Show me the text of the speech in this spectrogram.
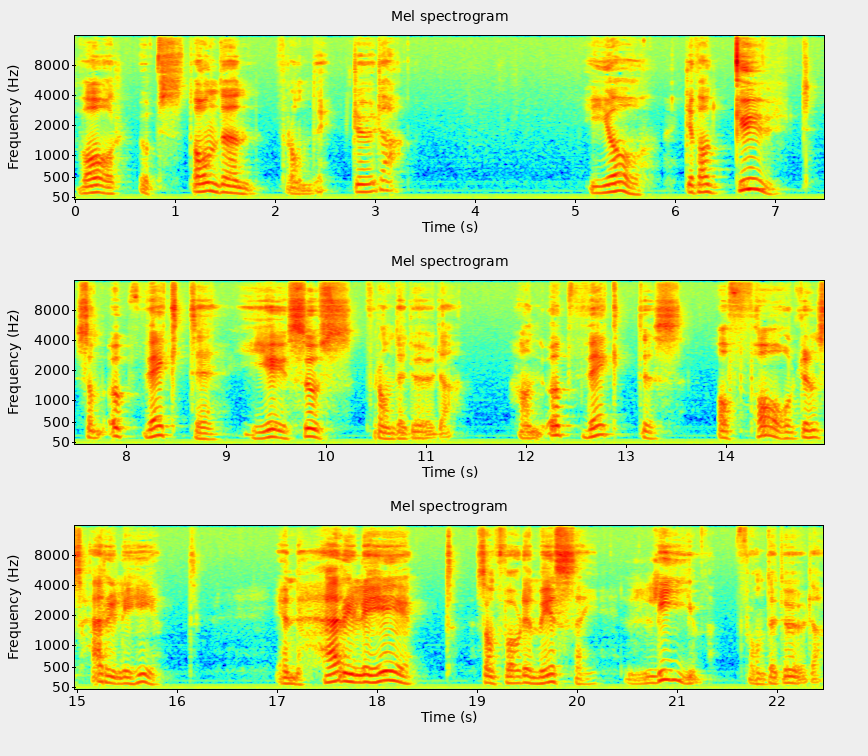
var uppstånden från de döda. Ja, det var Gud som uppväckte Jesus från de döda. Han uppväcktes av Faderns härlighet. En härlighet som förde med sig liv från de döda.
